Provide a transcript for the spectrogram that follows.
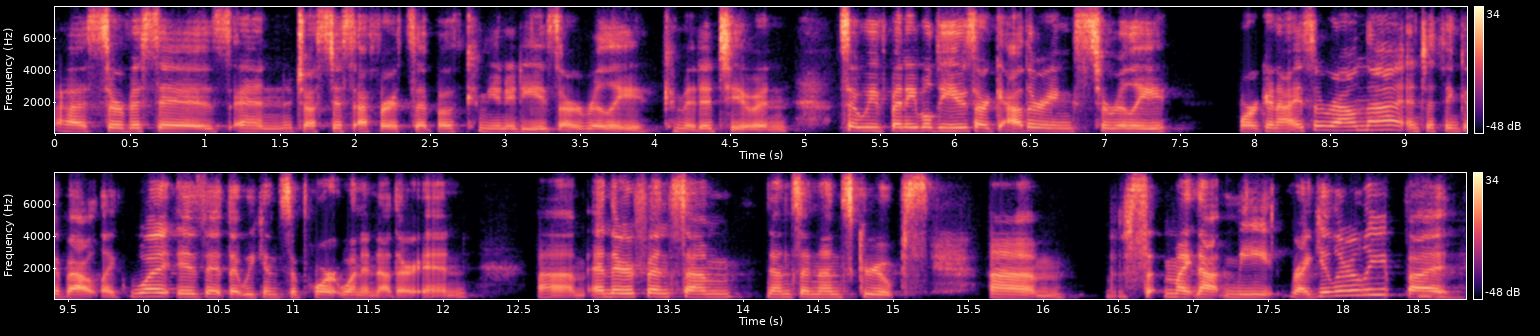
uh, services and justice efforts that both communities are really committed to. And so we've been able to use our gatherings to really organize around that and to think about like what is it that we can support one another in. Um, and there have been some nuns and nones groups um, might not meet regularly, but mm.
